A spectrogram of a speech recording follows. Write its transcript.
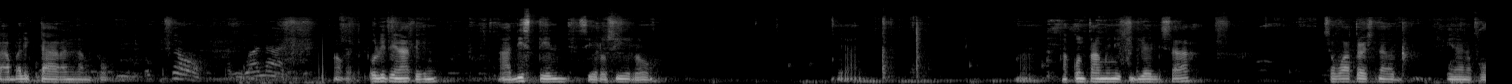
Kabaliktaran lang po. Okay, ulitin natin uh, distilled 00 yan. Uh, na-contaminate dahil sa sa waters na inano ko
